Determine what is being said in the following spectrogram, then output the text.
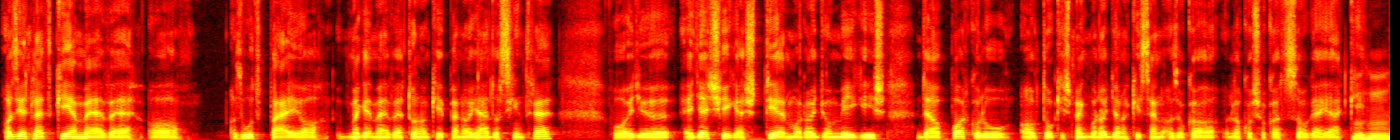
azért lett kiemelve a, az útpálya, megemelve tulajdonképpen a jádaszintre, hogy egy egységes tér maradjon mégis, de a parkoló autók is megmaradjanak, hiszen azok a lakosokat szolgálják ki. Uh-huh,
